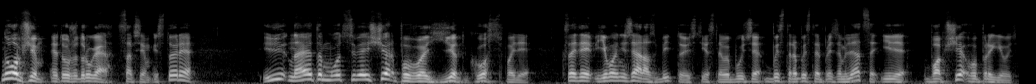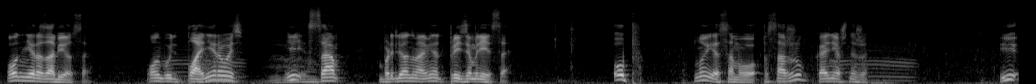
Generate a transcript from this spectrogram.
Ну, в общем, это уже другая совсем история. И на этом мод себя исчерпывает, господи. Кстати, его нельзя разбить, то есть, если вы будете быстро-быстро приземляться или вообще выпрыгивать, он не разобьется. Он будет планировать и сам в определенный момент приземлиться. Оп. Ну, я сам его посажу, конечно же. И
